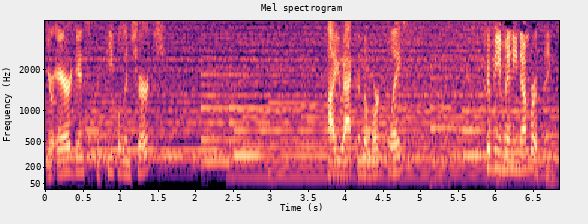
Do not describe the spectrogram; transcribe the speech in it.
your arrogance to people in church, how you act in the workplace. Could be a many number of things.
